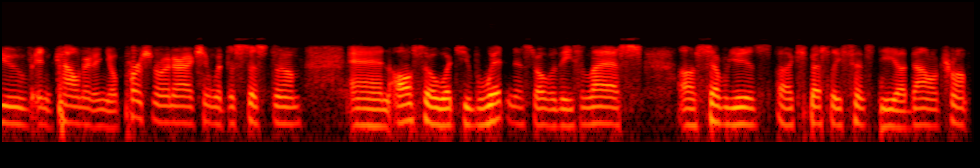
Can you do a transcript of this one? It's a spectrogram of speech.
you've encountered in your personal interaction with the system and also what you've witnessed over these last uh, several years, uh, especially since the uh, Donald Trump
